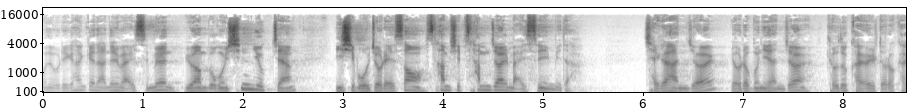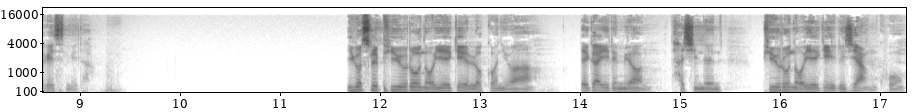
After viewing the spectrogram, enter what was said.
오늘 우리가 함께 나눌 말씀은 요한복음 16장 25절에서 33절 말씀입니다. 제가 한 절, 여러분이 한 절 교독하여 읽도록 하겠습니다. 이것을 비유로 너희에게 일렀거니와 때가 이르면 다시는 비유로 너희에게 이르지 않고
